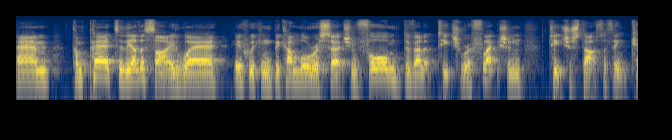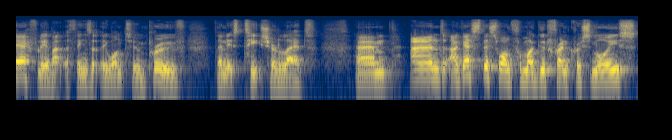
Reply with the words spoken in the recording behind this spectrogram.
Um, compared to the other side where if we can become more research informed, develop teacher reflection, teacher starts to think carefully about the things that they want to improve, then it's teacher led. Um, and I guess this one from my good friend Chris Moyes,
